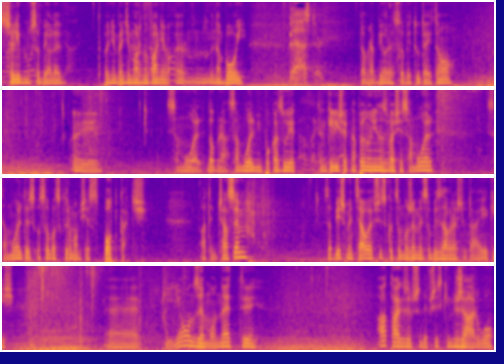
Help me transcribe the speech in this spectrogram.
Strzeliłbym sobie, ale to pewnie będzie marnowanie e, naboi. Dobra, biorę sobie tutaj to. Yy, Samuel, dobra, Samuel mi pokazuje. Ten kieliszek na pewno nie nazywa się Samuel. Samuel to jest osoba, z którą mam się spotkać. A tymczasem zabierzmy całe wszystko, co możemy sobie zabrać tutaj. Jakieś e, pieniądze, monety, a także przede wszystkim żarło.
